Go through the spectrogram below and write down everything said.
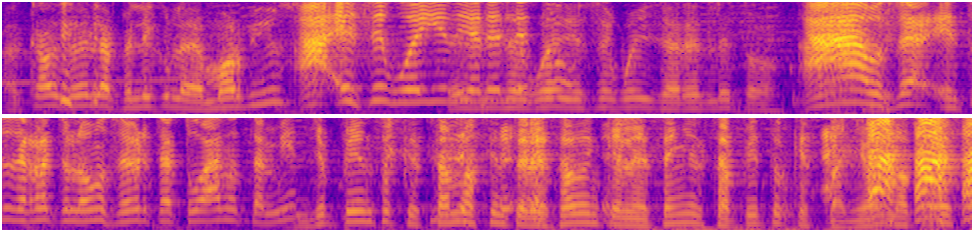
Acabas de ver la película de Morbius. Ah, ese güey es Es Jared ese Leto. güey, ese güey, Jared Leto. Ah, o sea, entonces al rato lo vamos a ver tatuado también. Yo pienso que está más interesado en que le enseñe el sapito que español, ¿no crees?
